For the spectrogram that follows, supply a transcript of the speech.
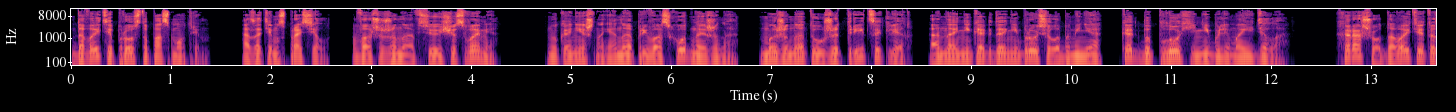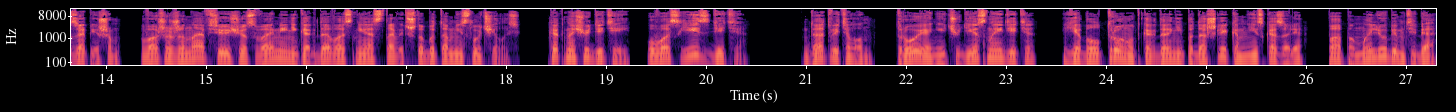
давайте просто посмотрим». А затем спросил, «Ваша жена все еще с вами?» «Ну, конечно, и она превосходная жена. Мы женаты уже 30 лет. Она никогда не бросила бы меня, как бы плохи ни были мои дела». Хорошо, давайте это запишем. Ваша жена все еще с вами никогда вас не оставит, что бы там ни случилось. Как насчет детей? У вас есть дети? Да, ответил он. Трое, они чудесные дети. Я был тронут, когда они подошли ко мне и сказали: "Папа, мы любим тебя,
